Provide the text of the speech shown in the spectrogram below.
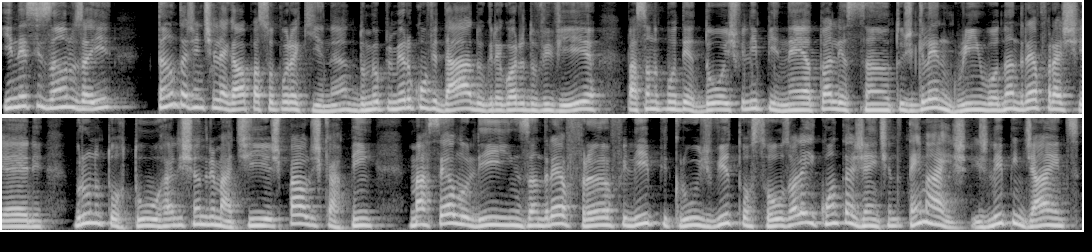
E nesses anos aí, tanta gente legal passou por aqui, né? Do meu primeiro convidado, Gregório do Vivier, passando por D2, Felipe Neto, Ale Santos, Glenn Greenwald, André Forastieri, Bruno Torturra, Alexandre Matias, Paulo Scarpim, Marcelo Lins, André Fran, Felipe Cruz, Vitor Souza, olha aí quanta gente, ainda tem mais. Sleeping Giants,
